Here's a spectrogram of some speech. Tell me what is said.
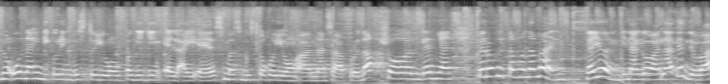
nung una hindi ko rin gusto yung pagiging LIS, mas gusto ko yung ah, nasa production, ganyan. Pero kita mo naman, ngayon, ginagawa natin, di ba?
